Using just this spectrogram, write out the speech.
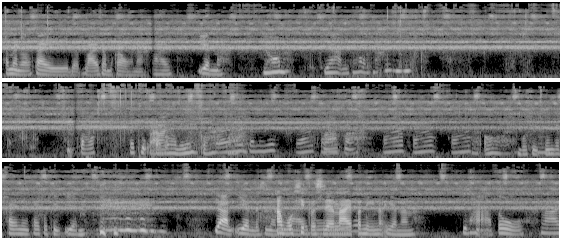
ถ้าแม่นว่าใส่แบบร้ายทำเก่านะลายเอียนนะยอมย่านเขานะฟ้าถ้าถูกฟ้าเลยฟ้าป้าป้าป้าป้าป้าป้าโอ้ยบ่ถึกกันกับใครเนี่ยใครก็ถึกเอียนย่านเอียนเลยสินะทางบ่คิดว่าสิได้ลายปานนี้เนาะเอียนนั่นสิบหาโตลาย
